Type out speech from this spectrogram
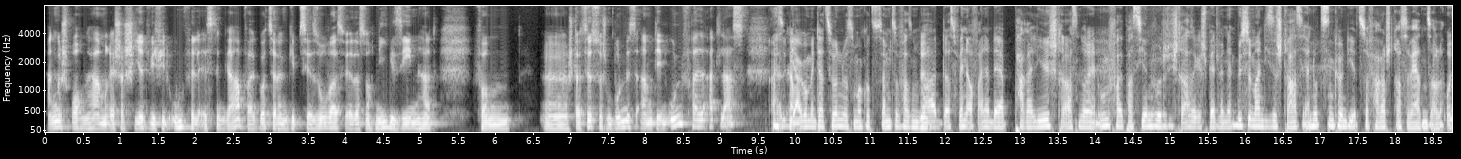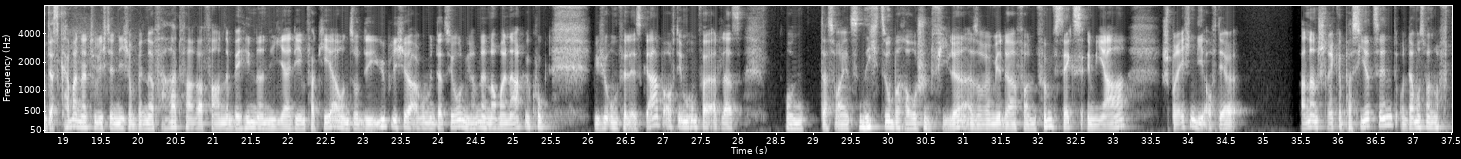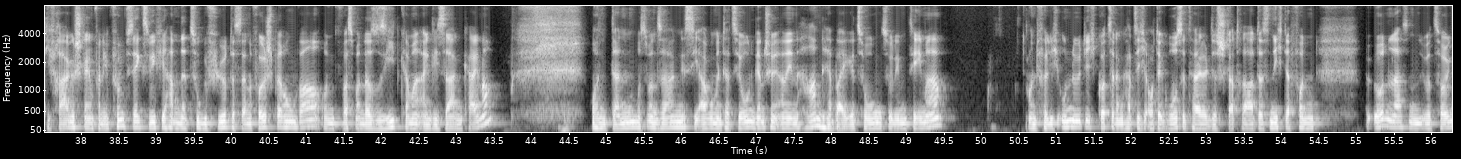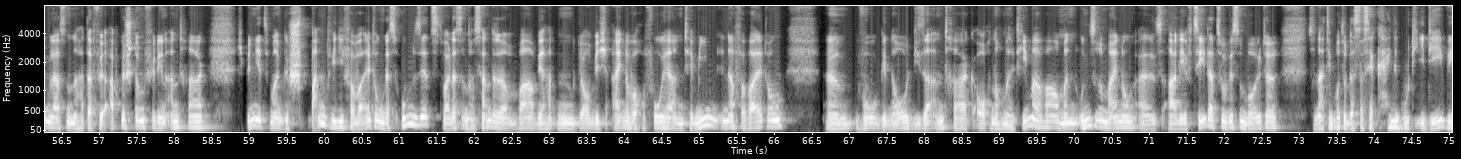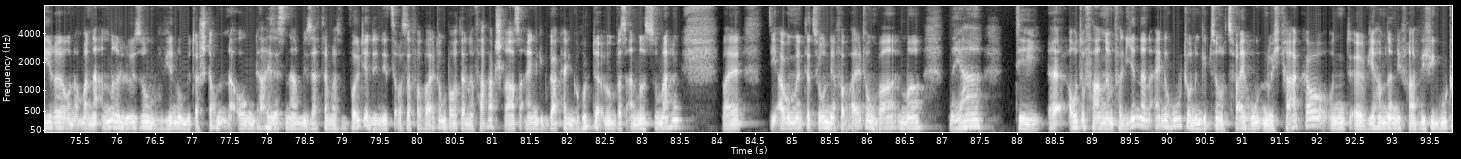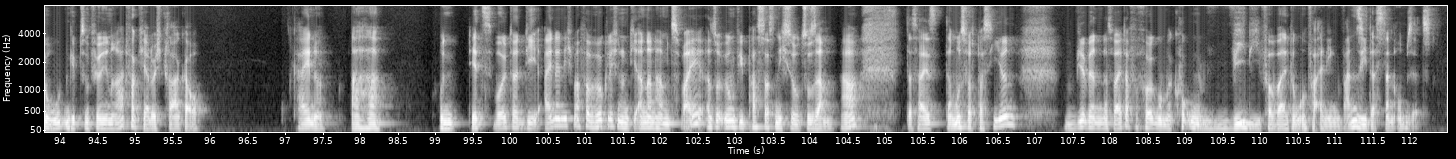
angesprochen haben, recherchiert, wie viele Unfälle es denn gab, weil Gott sei Dank gibt es ja sowas, wer das noch nie gesehen hat, vom äh, Statistischen Bundesamt den Unfallatlas. Also die Argumentation, um das mal kurz zusammenzufassen, war, ja. dass wenn auf einer der Parallelstraßen oder ein Unfall passieren würde, die Straße gesperrt werden, dann müsse man diese Straße ja nutzen können, die jetzt zur Fahrradstraße werden solle. Und das kann man natürlich dann nicht. Und wenn da Fahrradfahrer fahren, dann behindern die ja den Verkehr und so die übliche Argumentation. Wir haben dann nochmal nachgeguckt, wie viele Unfälle es gab auf dem Unfallatlas. Und das war jetzt nicht so berauschend viele. Also wenn wir da von fünf, sechs im Jahr sprechen, die auf der anderen Strecke passiert sind. Und da muss man noch die Frage stellen, von den fünf, sechs, wie viel haben dazu geführt, dass da eine Vollsperrung war? Und was man da so sieht, kann man eigentlich sagen, keiner. Und dann muss man sagen, ist die Argumentation ganz schön an den Haaren herbeigezogen zu dem Thema und völlig unnötig. Gott sei Dank hat sich auch der große Teil des Stadtrates nicht davon beirren lassen, überzeugen lassen, hat dafür abgestimmt für den Antrag. Ich bin jetzt mal gespannt, wie die Verwaltung das umsetzt, weil das Interessante da war, wir hatten, glaube ich, eine Woche vorher einen Termin in der Verwaltung ähm, wo genau dieser Antrag auch nochmal Thema war und man unsere Meinung als ADFC dazu wissen wollte, so nach dem Motto, dass das ja keine gute Idee wäre und ob man eine andere Lösung, wo wir nur mit erstaunten Augen da gesessen haben, gesagt haben, was wollt ihr denn jetzt aus der Verwaltung? Baut da eine Fahrradstraße ein, gibt gar keinen Grund, da irgendwas anderes zu machen, weil die Argumentation der Verwaltung war immer, naja, die äh, Autofahrenden verlieren dann eine Route und dann gibt es noch zwei Routen durch Krakau. Und äh, wir haben dann die Frage, wie viele gute Routen gibt es denn für den Radverkehr durch Krakau? Keine. Aha. Und jetzt wollte er die eine nicht mal verwirklichen und die anderen haben zwei. Also irgendwie passt das nicht so zusammen. Ja? Das heißt, da muss was passieren. Wir werden das weiterverfolgen und mal gucken, wie die Verwaltung und vor allen Dingen, wann sie das dann umsetzt.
